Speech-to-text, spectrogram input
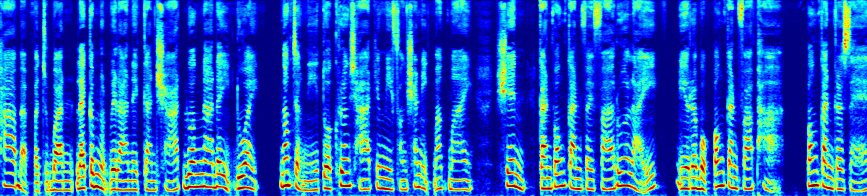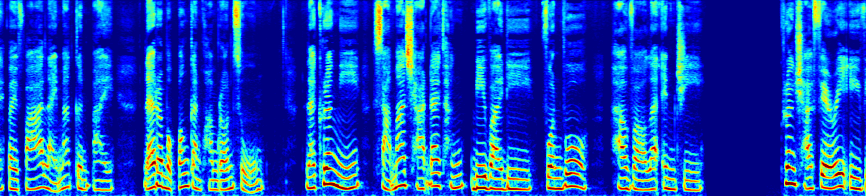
ค่าแบบปัจจุบัน และกำหนดเวลาในการชาร์จล่วงหน้าได้อีกด้วย นอกจากนี้ตัวเครื่องชาร์จยังมีฟังก์ชันอีกมากมาย เช่น การป้องกันไฟฟ้ารั่วไหล มีระบบป้องกันฟ้าผ่า ป้องกันกระแสไฟฟ้าไหลมากเกินไป และระบบป้องกันความร้อนสูง และเครื่องนี้สามารถชาร์จได้ทั้ง BYD, Volvo, Haval และ MG เครื่องชาร์จ Ferry EV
